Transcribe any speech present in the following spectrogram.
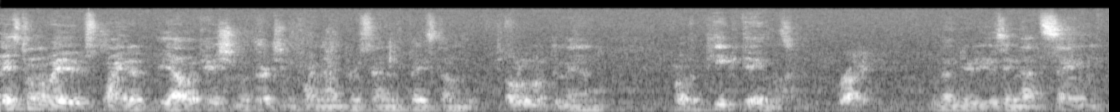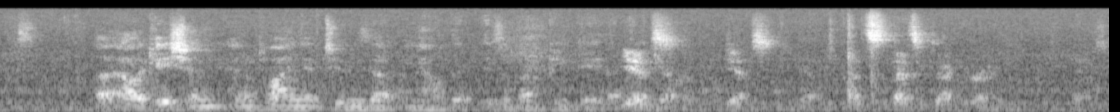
based on the way you explained it, the allocation of thirteen point nine percent is based on the total of demand for the peak day line. Right. And then you're using that same uh, allocation and applying it to that amount that is above peak day, peak Yes, yes, that's, that's exactly right, yes.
